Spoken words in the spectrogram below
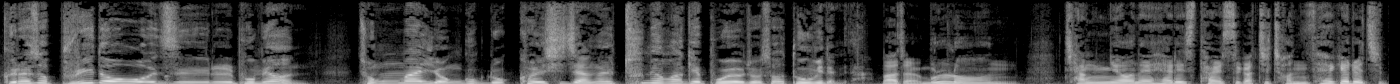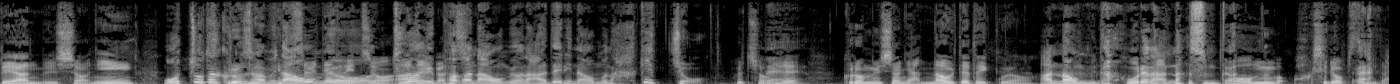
그래서 BRIT Awards를 보면 정말 영국 local 시장을 투명하게 보여줘서 도움이 됩니다. 맞아요. 물론 작년에 해리 스타일스 같이 전 세계를 지배한 뮤지션이 어쩌다 그런 사람이 나오면. 두아 리파가. 나오면 아델이 나오면 하겠죠. 그렇죠. 네. 그런 뮤지션이 안 나올 때도 있고요. 안 나옵니다. 올해는 안 나왔습니다. 어, 없는 거 확실히 없습니다.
